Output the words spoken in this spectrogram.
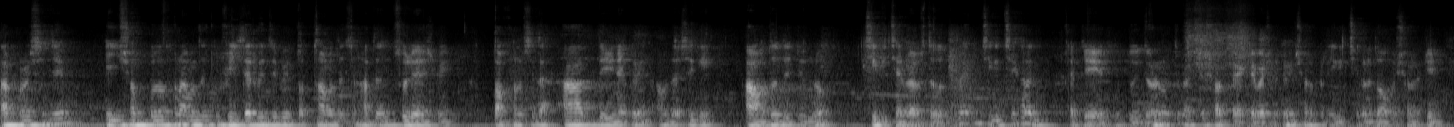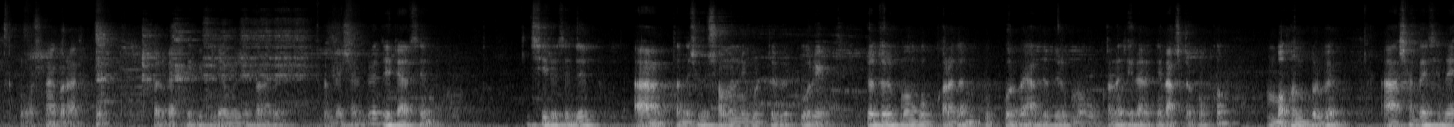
তারপর হচ্ছে যে এই সবগুলো যখন আমাদেরকে ফিল্টার হয়ে যাবে, তথ্য আমাদের হাতে চলে আসবে, তখন সেটা আর দেরি না করে আমাদের হচ্ছে কি আহতদের জন্য চিকিৎসার ব্যবস্থা করতে হবে। চিকিৎসা এখানে যে দুই ধরনের হতে পারে, একটা সরকারি, একটা বেসরকারি। সরকারি চিকিৎসাগুলো তো অবশ্যই অলরেডি ঘোষণা করা আছে। সরকার থেকে বিনামূল্যে করা হবে। বেসরকারি যেটা আছে, সেটা হচ্ছে যে তাদের সাথে সমন্বয় করতে হবে করে যতটুকু মৌকুব করা যায় বুক করবে আর যতটুকু মৌকুব করা যায় সেটা রাষ্ট্রপক্ষ বহন করবে। আর সাথে সাথে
